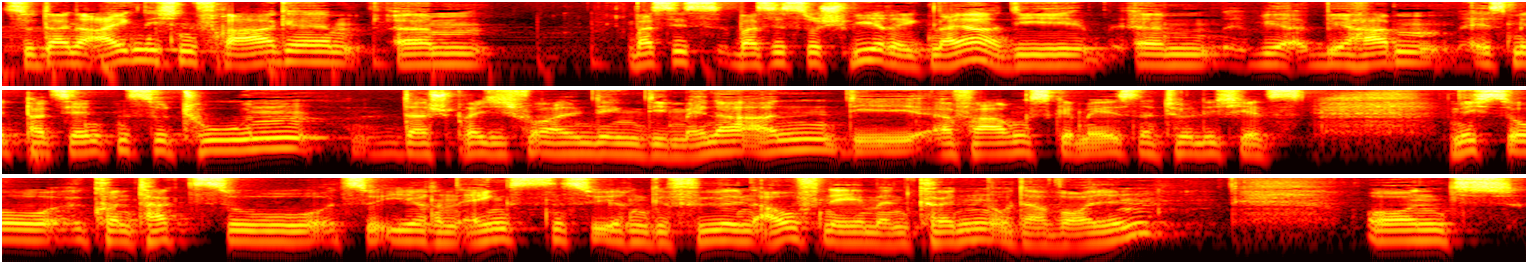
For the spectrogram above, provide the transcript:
Zu deiner eigentlichen Frage, ähm, was ist, was ist so schwierig? Naja, die, ähm, wir, wir haben es mit Patienten zu tun. Da spreche ich vor allen Dingen die Männer an, die erfahrungsgemäß natürlich jetzt nicht so Kontakt zu, zu ihren Ängsten, zu ihren Gefühlen aufnehmen können oder wollen. Und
